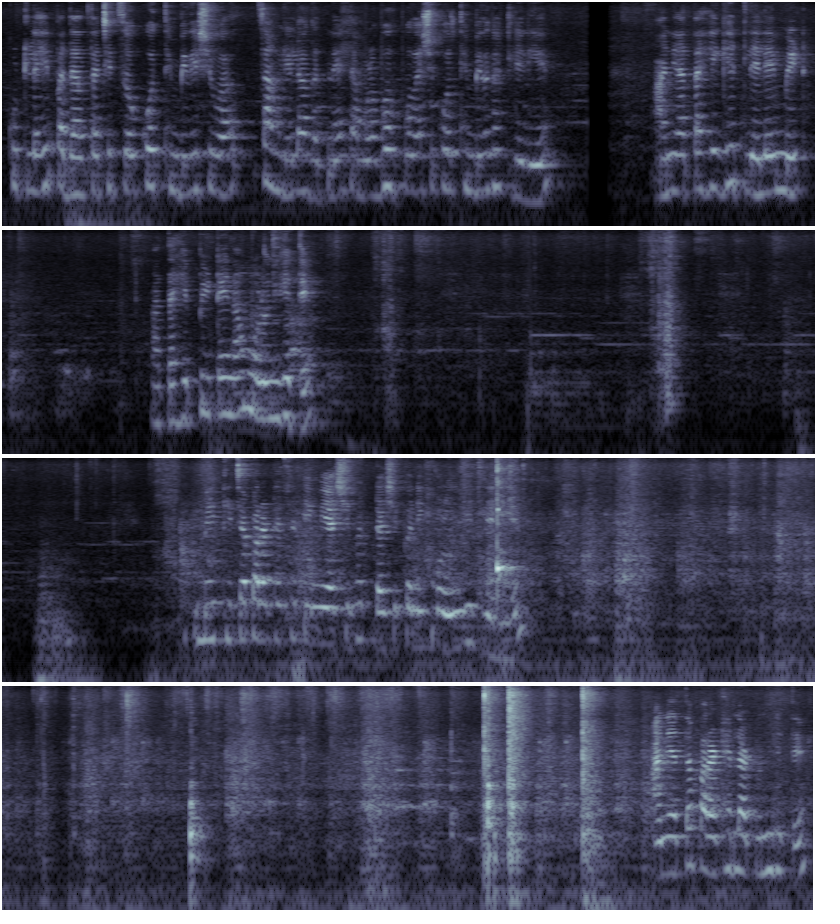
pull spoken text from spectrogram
कुठल्याही पदार्थाची चव कोथिंबीरीशिवाय चांगली लागत नाही त्यामुळे भरपूर अशी कोथिंबीर घातलेली आहे. आणि आता हे घेतलेले मीठ आता हे पीठ आहे ना मळून घेते. मेथीच्या पराठ्यासाठी मी अशी घट्ट अशी कणिक मळून घेतलेली आहे. आणि आता पराठ्या लाटून घेते.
